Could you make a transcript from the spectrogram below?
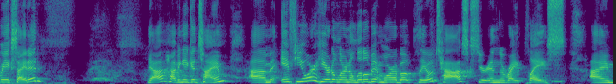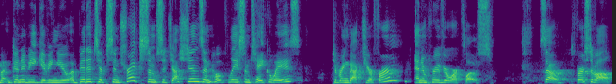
Are we excited? Yeah, having a good time. Um, if you are here to learn a little bit more about Clio tasks, you're in the right place. I'm going to be giving you a bit of tips and tricks, some suggestions, and hopefully some takeaways to bring back to your firm and improve your workflows. So, first of all,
